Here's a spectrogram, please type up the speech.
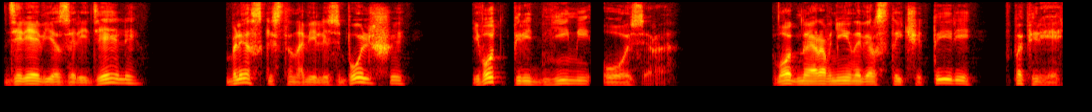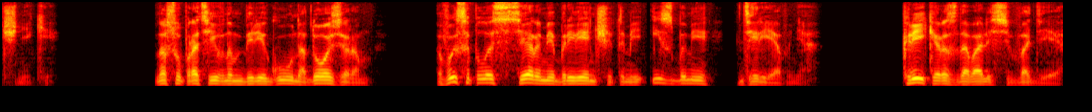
Деревья заредели, блески становились больше, и вот перед ними озеро. Водная равнина версты четыре в поперечнике на супротивном берегу над озером высыпалась серыми бревенчатыми избами деревня. Крики раздавались в воде.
